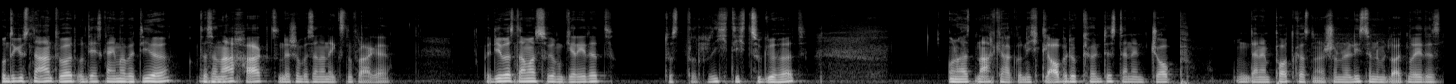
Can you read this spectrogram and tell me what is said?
und du gibst eine Antwort und der ist gar nicht mehr bei dir, dass er nachhakt und er ist schon bei seiner nächsten Frage. Bei dir war es damals so, wir haben geredet, du hast richtig zugehört und hast nachgehakt und ich glaube, du könntest deinen Job in deinem Podcast und als Journalist, wenn du mit Leuten redest,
